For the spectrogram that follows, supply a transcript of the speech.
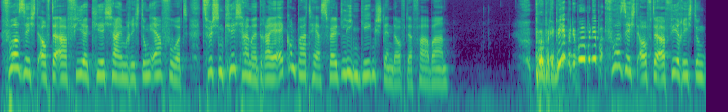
Vorsicht auf der A4 Kirchheim Richtung Erfurt. Zwischen Kirchheimer Dreieck und Bad Hersfeld liegen Gegenstände auf der Fahrbahn. Vorsicht auf der A4 Richtung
